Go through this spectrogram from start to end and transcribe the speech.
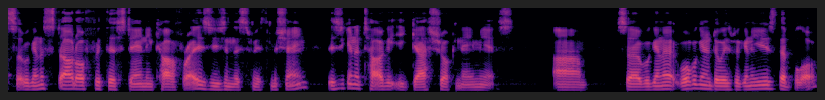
So we're going to start off with the standing calf raise using the Smith machine. This is going to target your gas gastrocnemius. Um, so we're gonna, what we're going to do is we're going to use the block.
